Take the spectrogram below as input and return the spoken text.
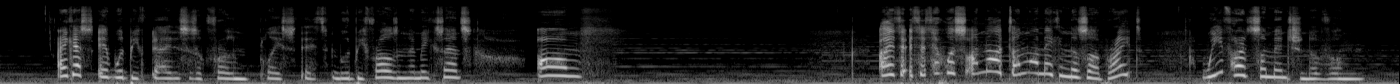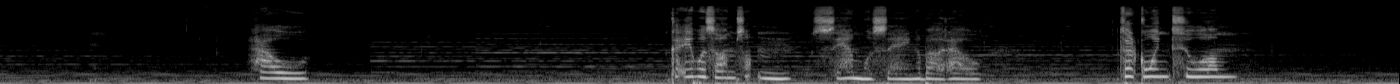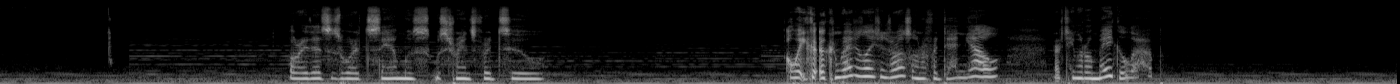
I guess it would be. Uh, this is a frozen place. It would be frozen. That makes sense. Um. I th th there was. I'm not. I'm not making this up, right? We've heard some mention of um. How. It was um something Sam was saying about how they're going to um. Alright, this is where Sam was was transferred to. Oh wait, congratulations also for Danielle and our team at Omega Lab.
